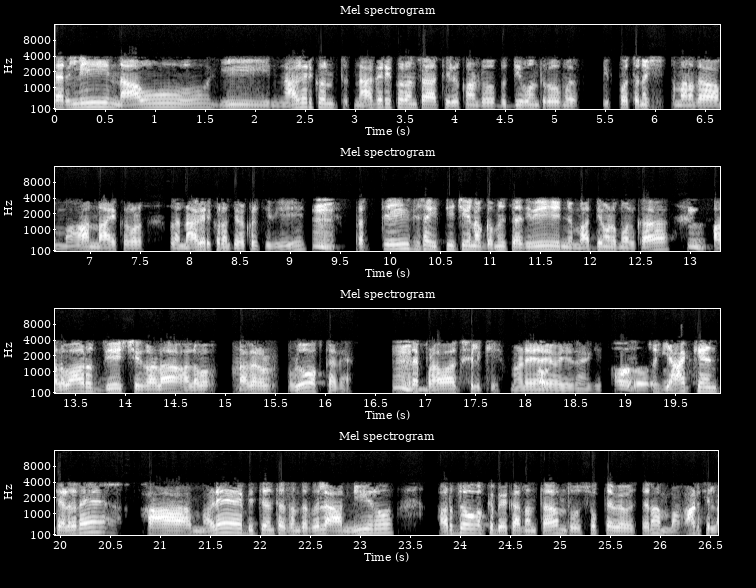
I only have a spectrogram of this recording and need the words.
ಸರ್ ಇಲ್ಲಿ ನಾವು ಈ ನಾಗರಿಕ ನಾಗರಿಕರು ಅಂತ ತಿಳ್ಕೊಂಡು ಬುದ್ಧಿವಂತರು ಇಪ್ಪತ್ತನೇ ಶತಮಾನದ ಮಹಾನ್ ನಾಯಕರುಗಳು ನಾಗರಿಕರು ಅಂತ ಹೇಳ್ಕೊಳ್ತೀವಿ. ಪ್ರತಿ ದಿವಸ ಇತ್ತೀಚೆಗೆ ನಾವು ಗಮನಿಸ್ತಾ ಇದೀವಿ ಮಾಧ್ಯಮಗಳ ಮೂಲಕ ಹಲವಾರು ದೇಶಗಳ ಹಲವಾರು ನಗರಗಳು ಹೋಗ್ತಾ ಇದೆ ಅಂದ್ರೆ ಪ್ರವಾಹ ಸಿಲುಕಿ ಮಳೆ. ಇದಾಗಿ. ಯಾಕೆ ಅಂತ ಹೇಳಿದ್ರೆ ಆ ಮಳೆ ಬಿದ್ದಂತ ಸಂದರ್ಭದಲ್ಲಿ ಆ ನೀರು ಹರಿದೋಗಕ್ಕೆ ಬೇಕಾದಂತ ಒಂದು ಸೂಕ್ತ ವ್ಯವಸ್ಥೆನ ಮಾಡ್ತಿಲ್ಲ.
